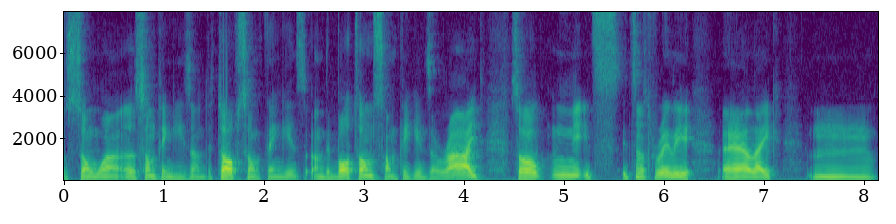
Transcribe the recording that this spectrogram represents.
someone uh, something is on the top something is on the bottom something is the right. So mm, it's it's not really uh, like um,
